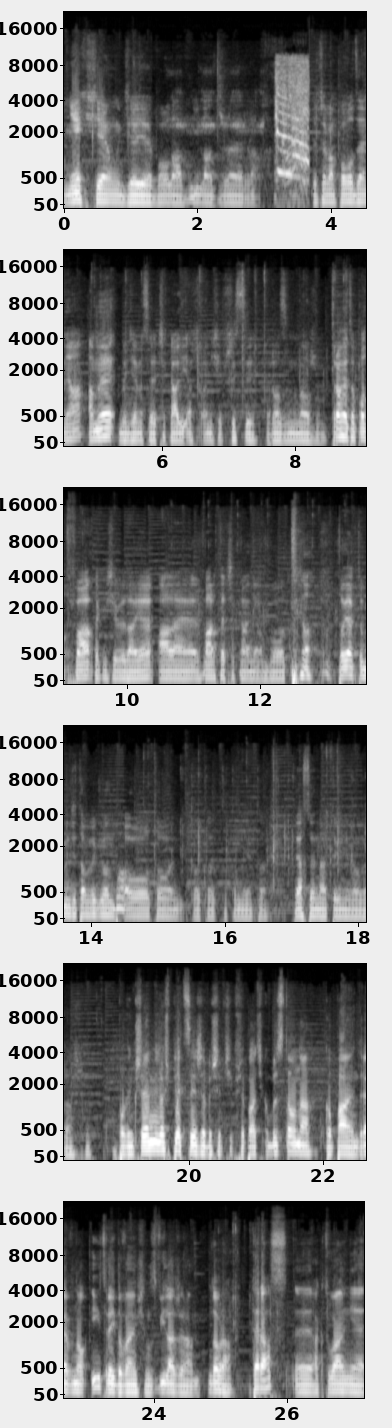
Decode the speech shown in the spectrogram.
niech się dzieje wola villagera. Życzę wam powodzenia, a my będziemy sobie czekali, aż oni się wszyscy rozmnożą. Trochę to potrwa, tak mi się wydaje, ale warte czekania, bo to, to jak to będzie tam wyglądało, to, to, to, to, to mnie to, to ja sobie na tego nie wyobrażam. Powiększyłem ilość piecy, żeby szybciej przepalać cobblestone'a, kopałem drewno i tradowałem się z villagerami. Dobra, teraz y, aktualnie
